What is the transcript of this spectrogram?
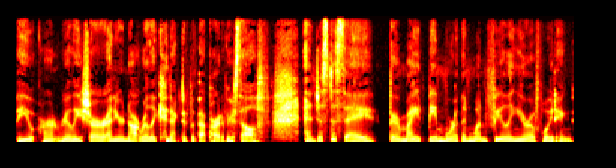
that you aren't really sure and you're not really connected with that part of yourself. And just to say, there might be more than one feeling you're avoiding.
